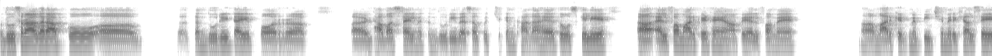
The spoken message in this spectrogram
दूसरा अगर आपको तंदूरी टाइप और ढाबा स्टाइल में तंदूरी वैसा कुछ चिकन खाना है, तो उसके लिए अल्फ़ा मार्केट है यहाँ पे, अल्फ़ा में मार्केट में पीछे मेरे ख़्याल से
